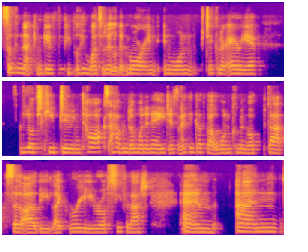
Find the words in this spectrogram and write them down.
something that can give people who want a little bit more in, in one particular area love to keep doing talks. I haven't done one in ages, and I think I've got one coming up that so that I'll be like really rusty for that. Um, and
